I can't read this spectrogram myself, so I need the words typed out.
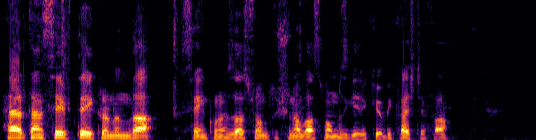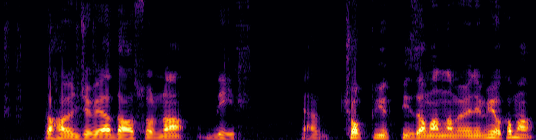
Health and Safety ekranında senkronizasyon tuşuna basmamız gerekiyor birkaç defa. Daha önce veya daha sonra değil. Yani çok büyük bir zamanlama önemi yok ama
